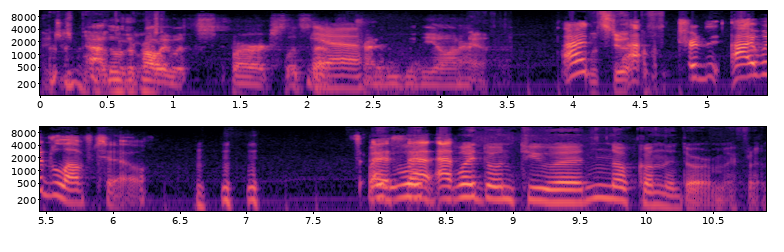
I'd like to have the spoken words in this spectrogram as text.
They just blow Ah, those are doors. probably with Sparks. Let's have Yeah. Trinity do the honor. Yeah. I, Let's do it. I, Trin- I would love to. So Why, why, at- why don't you uh, knock on the door, my friend?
